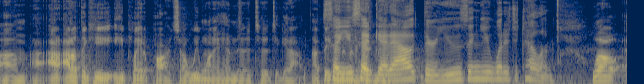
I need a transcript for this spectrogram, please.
um, I, I don't think he, he played a part. So we wanted him to, to, to get out. I think So you said get man. out. They're using you. What did you tell him? Well, uh,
